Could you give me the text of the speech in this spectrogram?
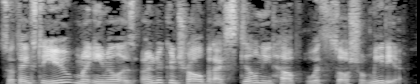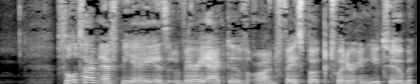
So thanks to you, my email is under control, but I still need help with social media. Full-time FBA is very active on Facebook, Twitter, and YouTube,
